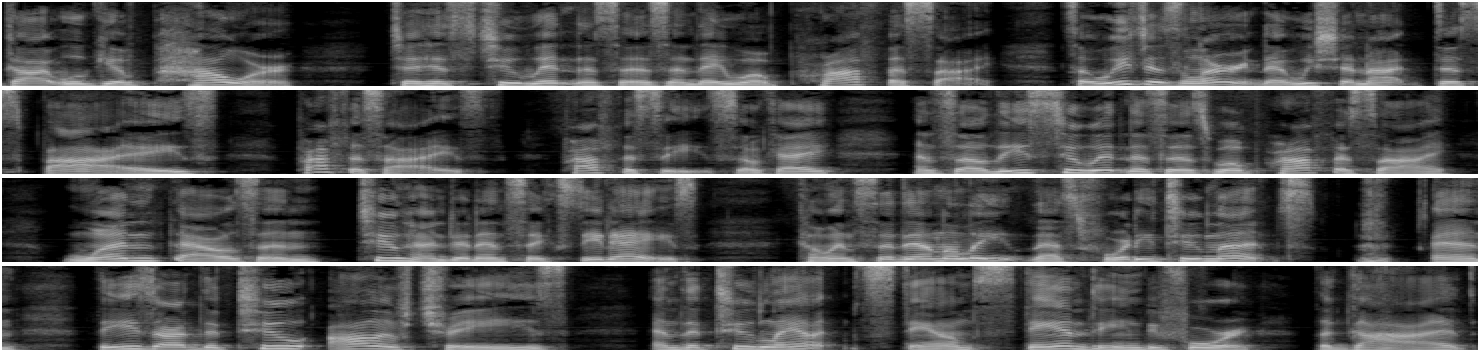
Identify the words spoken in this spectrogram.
God will give power to his two witnesses and they will prophesy. So we just learned that we should not despise prophesies, prophecies. Okay. And so these two witnesses will prophesy 1,260 days. Coincidentally, that's 42 months. and these are the two olive trees and the two lampstands standing before the God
